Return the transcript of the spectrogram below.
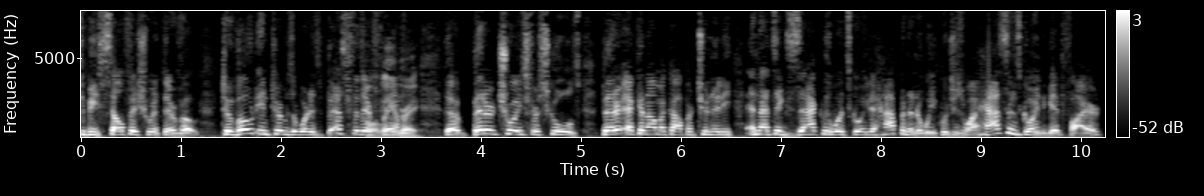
to be selfish with their vote, to vote in terms of what is best for their totally family, agree. the better choice for schools, better economic opportunity. And that's exactly what's going to happen in a week, which is why Hassan's going to get fired.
